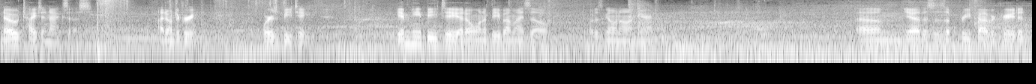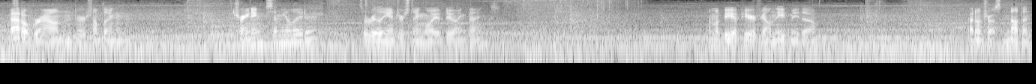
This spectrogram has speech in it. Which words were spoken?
No Titan access. I don't agree. Where's BT? Give me BT, I don't want to be by myself. What is going on here? Um, yeah, this is a prefabricated battleground or something. Training simulator? It's a really interesting way of doing things. I'm gonna be up here if y'all need me, though. I don't trust nothing.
